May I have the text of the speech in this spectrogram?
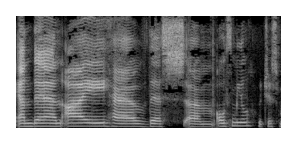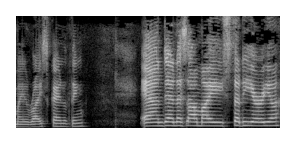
and then I have this um, oatmeal which is my rice kind of thing. And then that's on my study area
